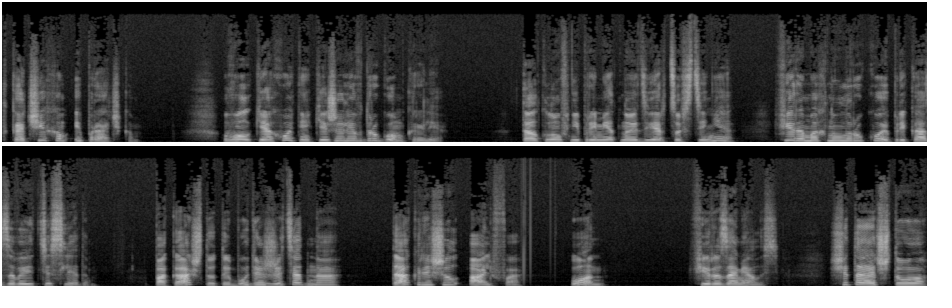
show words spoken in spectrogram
ткачихам и прачкам. Волки-охотники жили в другом крыле. Толкнув неприметную дверцу в стене, Фира махнула рукой, приказывая идти следом. «Пока что ты будешь жить одна», — так решил Альфа. «Он...» Фира замялась. «Считает, что...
